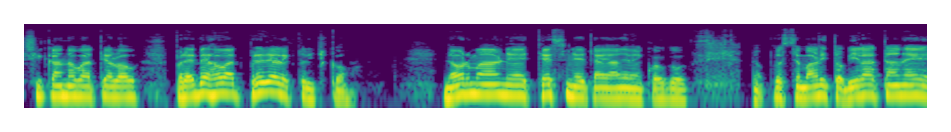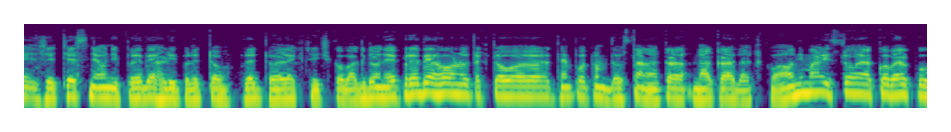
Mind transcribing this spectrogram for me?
šikanovateľov prebehovať pred električkou normálne, tesne, tak ja neviem koľko, no proste mali to vyrátané, že tesne oni prebehli pred to, pred to električkou. A kto neprebehol, no tak to, ten potom dostal nakladačku. A oni mali z toho ako veľkú,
